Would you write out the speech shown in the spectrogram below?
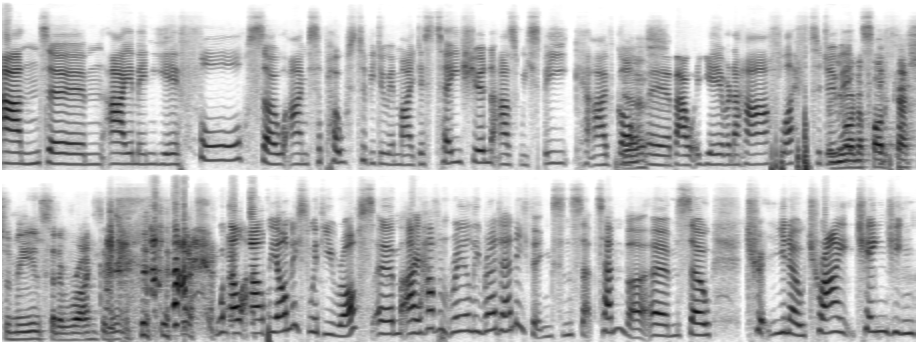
And um, I am in year four, so I'm supposed to be doing my dissertation as we speak. I've got yes. uh, about a year and a half left to do you're it. You're on a podcast with me instead of writing it. well, I'll be honest with you, Ross. Um, I haven't really read anything since September. Um, so, tr- you know, try changing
